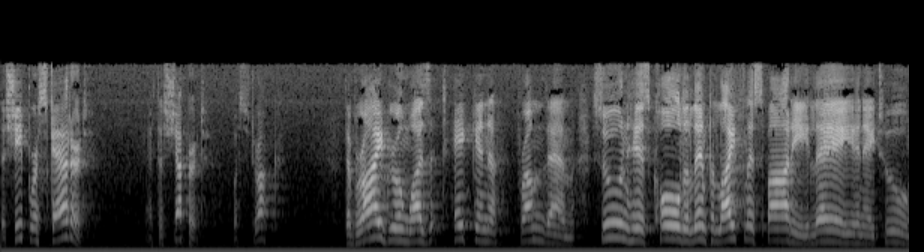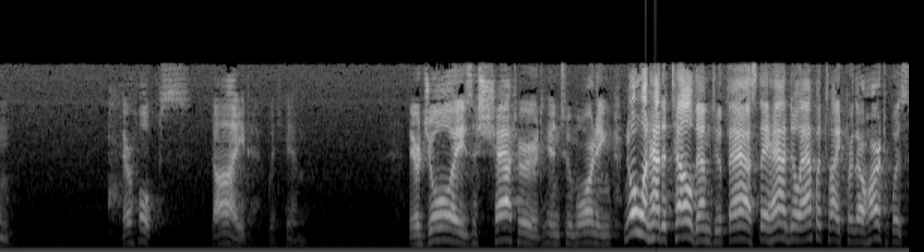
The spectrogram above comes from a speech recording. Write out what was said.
The sheep were scattered as the shepherd was struck. The bridegroom was taken from them. Soon his cold, limp, lifeless body lay in a tomb. Their hopes died with him. Their joys shattered into mourning. No one had to tell them to fast. They had no appetite, for their heart was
